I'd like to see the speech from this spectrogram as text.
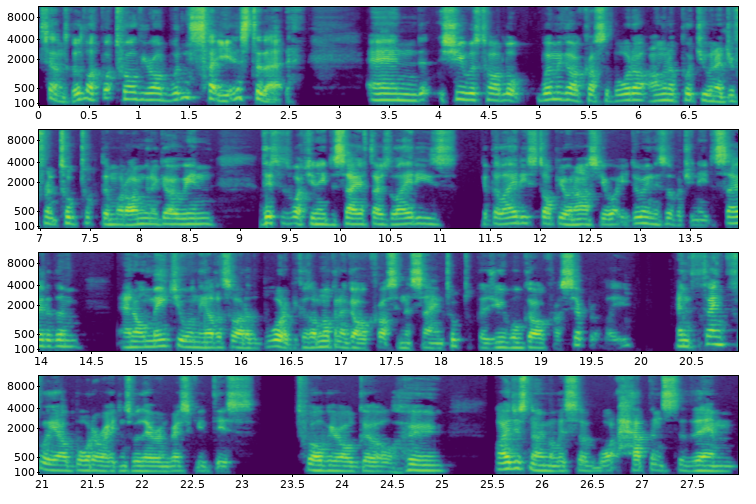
sounds good. Like, what 12 year old wouldn't say yes to that? And she was told, Look, when we go across the border, I'm going to put you in a different tuk tuk than what I'm going to go in. This is what you need to say. If those ladies, if the ladies stop you and ask you what you're doing, this is what you need to say to them. And I'll meet you on the other side of the border because I'm not going to go across in the same tuk tuk as you will go across separately. And thankfully, our border agents were there and rescued this 12 year old girl who I just know, Melissa, what happens to them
